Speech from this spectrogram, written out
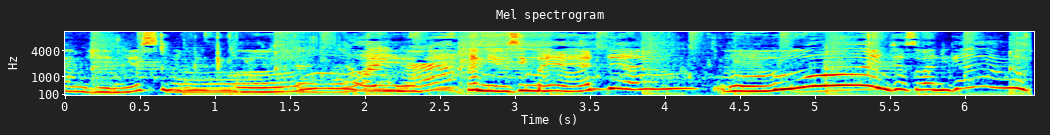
I'm genius now. Oh, oh I, I'm using my head now. Oh, in just one go.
